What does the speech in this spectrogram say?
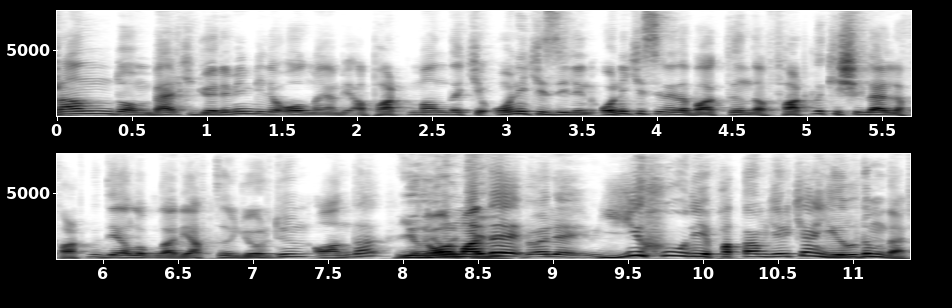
random belki görevin bile olmayan bir apartmandaki 12 zilin 12'sine de baktığında farklı kişilerle farklı diyaloglar yaptığını gördüğün anda Yılgınlık normalde böyle yuhu diye patlam gelirken yıldım ben.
